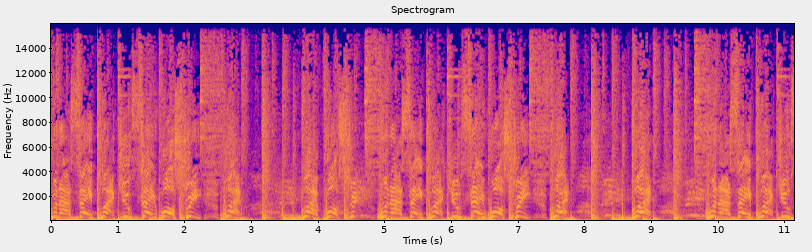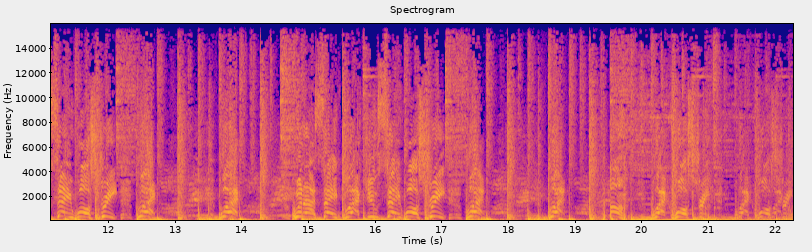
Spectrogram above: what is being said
when I say black, you say Wall Street. Black, black Wall Street. When I say black, you say Wall Street. Black, black. When I say black, you say Wall Street. Black, black. When I say black, you say Wall Street. Black, black. Uh, Black Wall Street. Black Wall Street.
